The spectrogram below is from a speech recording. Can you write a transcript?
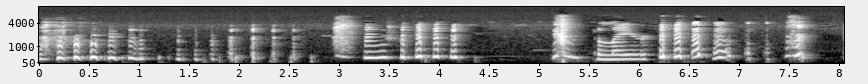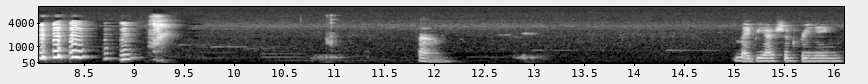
Player. um, maybe I should rename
